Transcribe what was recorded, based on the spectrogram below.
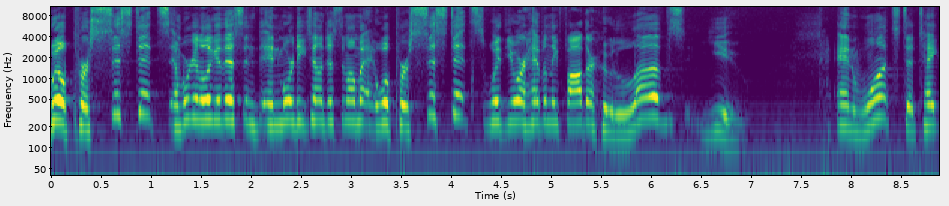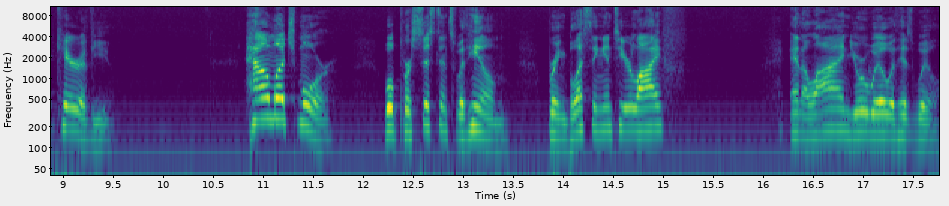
Will persistence, and we're going to look at this in, in more detail in just a moment, will persistence with your Heavenly Father who loves you and wants to take care of you how much more will persistence with Him bring blessing into your life and align your will with His will?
